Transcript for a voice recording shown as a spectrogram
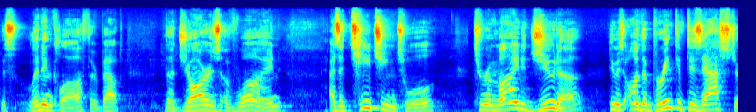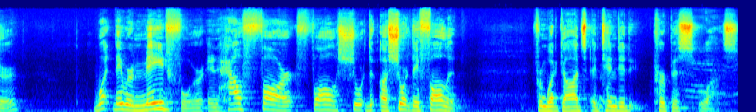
this linen cloth or about the jars of wine as a teaching tool to remind Judah, who is on the brink of disaster, what they were made for and how far fall short, uh, short they've fallen from what God's intended purpose was.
